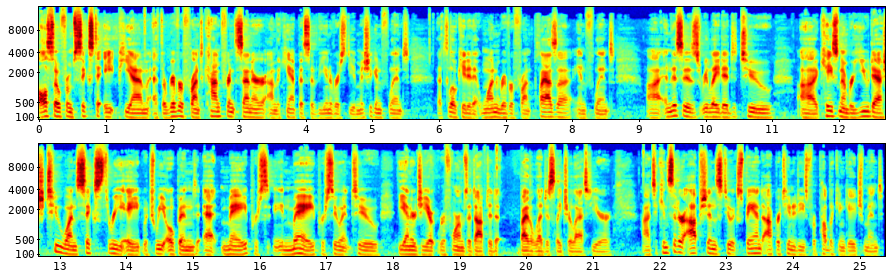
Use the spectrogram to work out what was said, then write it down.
also from 6 to 8 p.m. at the Riverfront Conference Center on the campus of the University of Michigan Flint. That's located at 1 Riverfront Plaza in Flint. Uh, And this is related to uh, case number U-21638, which we opened at May, in May pursuant to the energy reforms adopted by the legislature last year, uh, to consider options to expand opportunities for public engagement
